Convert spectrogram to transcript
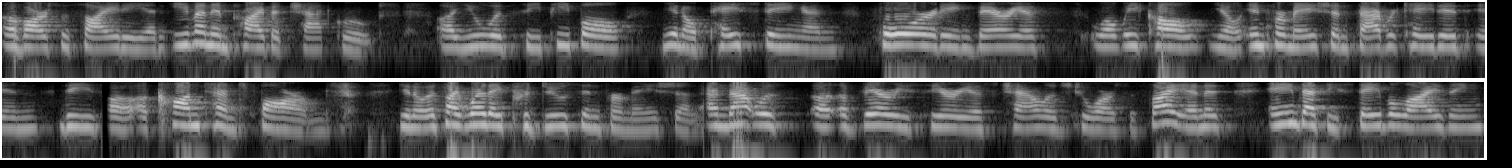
of our society. And even in private chat groups, uh, you would see people, you know, pasting and forwarding various what we call, you know, information fabricated in these uh, uh, content farms. You know, it's like where they produce information. And that was a, a, very serious challenge to our society. And it's aimed at destabilizing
